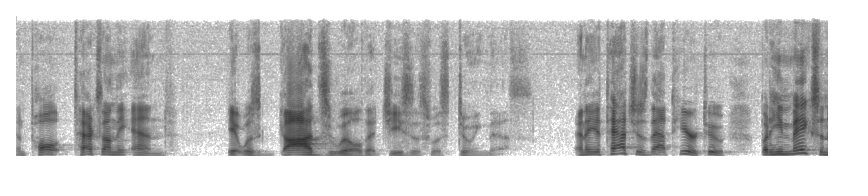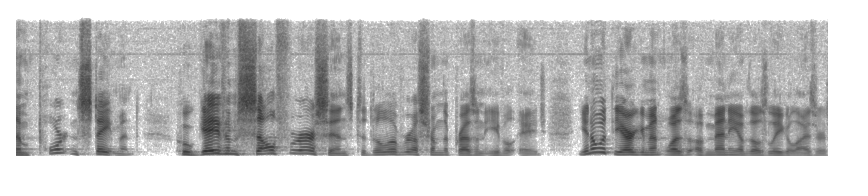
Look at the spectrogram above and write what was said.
And Paul tacks on the end, it was God's will that Jesus was doing this. And he attaches that here too. But he makes an important statement who gave himself for our sins to deliver us from the present evil age. You know what the argument was of many of those legalizers?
